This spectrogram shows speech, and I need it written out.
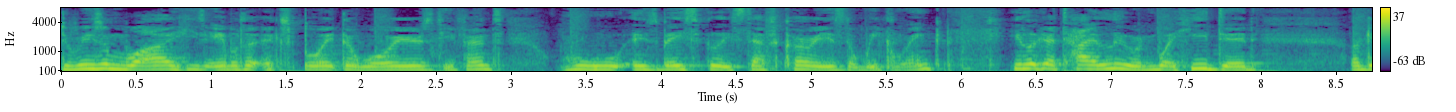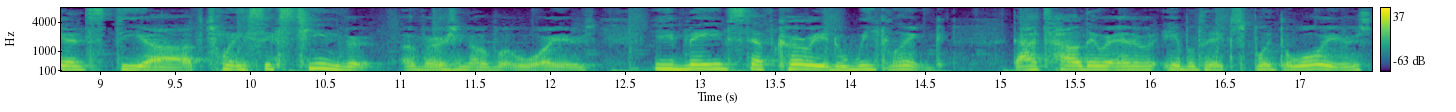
the reason why he's able to exploit the Warriors defense, who is basically Steph Curry, is the weak link. He looked at Ty Lue and what he did against the uh, 2016 ver- uh, version of the Warriors. He made Steph Curry the weak link. That's how they were able to exploit the Warriors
